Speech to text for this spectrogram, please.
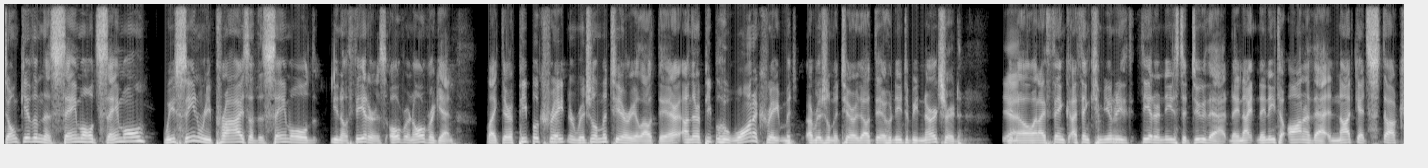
Don't give them the same old, same old. We've seen reprise of the same old, you know, theaters over and over again. Like there are people creating original material out there, and there are people who want to create ma- original material out there who need to be nurtured Yeah. you know and i think i think community theater needs to do that they ni- they need to honor that and not get stuck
